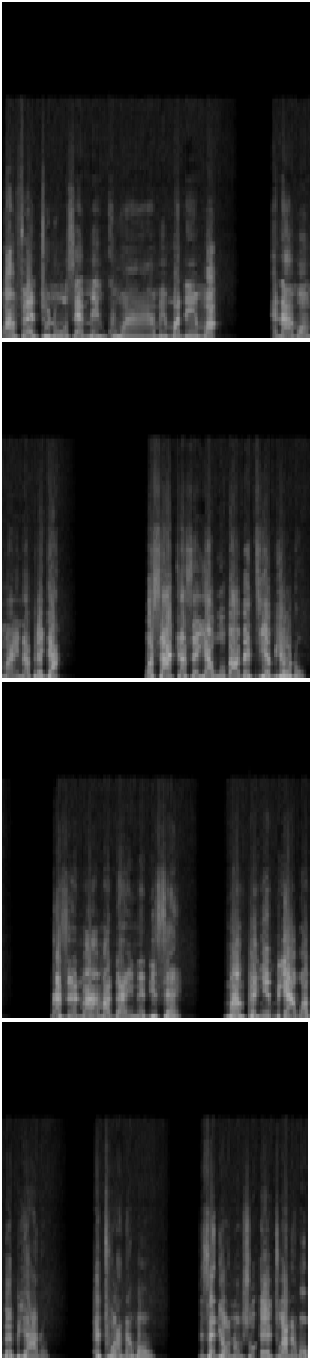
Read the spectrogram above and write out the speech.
wamfa ntu ne ho sɛ me nko ara me mmɔden mmɔ ɛna ama ɔman no apagya wɔ saa kasa yi a woba bɛtie bio no president mahama dan n'adi sɛ mampanyin bi a waba bia no etu anammɔn te sɛdeɛ ɔno nso etu anammɔn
